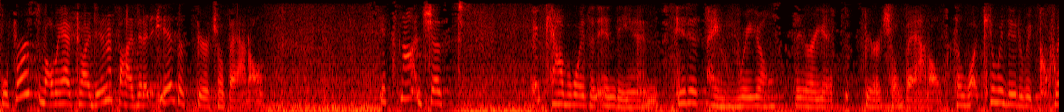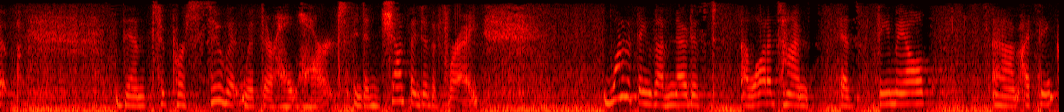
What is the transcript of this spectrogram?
Well, first of all, we have to identify that it is a spiritual battle. It's not just cowboys and Indians. It is a real serious spiritual battle. So, what can we do to equip them to pursue it with their whole heart and to jump into the fray? One of the things I've noticed a lot of times as females, um, I think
